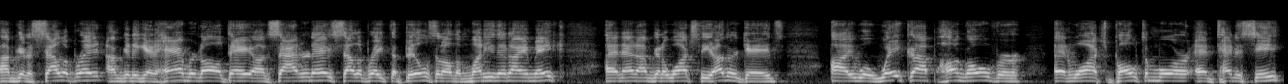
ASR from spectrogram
I'm going to celebrate. I'm going to get hammered all day on Saturday, celebrate the Bills and all the money that I make. And then I'm going to watch the other games. I will wake up hungover and watch Baltimore and Tennessee.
